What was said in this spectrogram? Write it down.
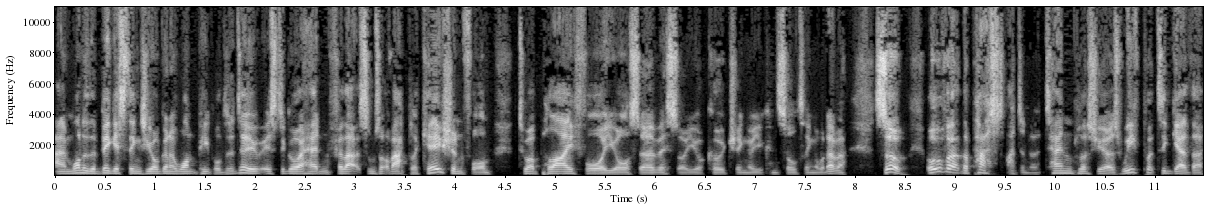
And one of the biggest things you're going to want people to do is to go ahead and fill out some sort of application form to apply for your service or your coaching or your consulting or whatever. So over the past, I don't know, 10 plus years, we've put together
